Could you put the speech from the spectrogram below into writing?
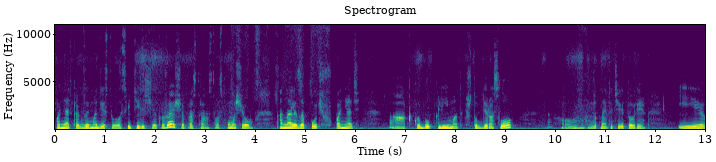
понять, как взаимодействовало святилище и окружающее пространство, с помощью анализа почв понять, а, какой был климат, что где росло вот на этой территории. И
